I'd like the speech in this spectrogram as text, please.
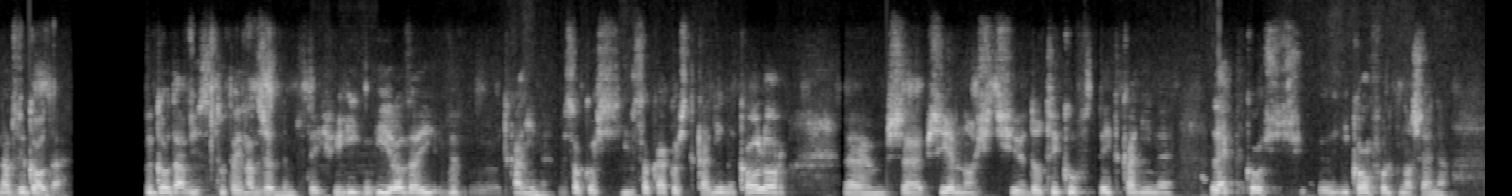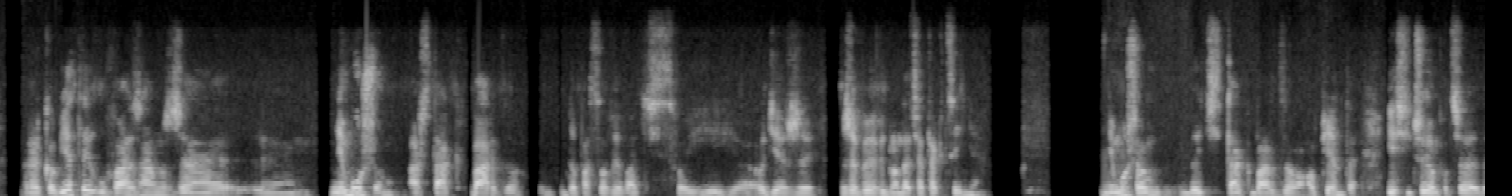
nad wygodę. Wygoda jest tutaj nadrzędnym w tej chwili i, i rodzaj tkaniny, wysokość, wysoka jakość tkaniny, kolor, przyjemność dotyków tej tkaniny, lekkość e, i komfort noszenia. E, kobiety uważam, że nie muszą aż tak bardzo dopasowywać swojej odzieży, żeby wyglądać atrakcyjnie. Nie mhm. muszą być tak bardzo opięte. Jeśli czują potrzebę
